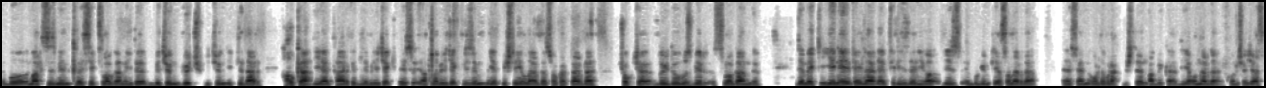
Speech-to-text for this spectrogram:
Bu Marksizmin klasik sloganıydı. Bütün güç, bütün iktidar halka diye tarif edilebilecek, e, atılabilecek bizim 70'li yıllarda sokaklarda çokça duyduğumuz bir slogandı. Demek ki yeni şeyler de filizleniyor. Biz bugün piyasalarda e, sen orada bırakmıştın fabrika diye onları da konuşacağız.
